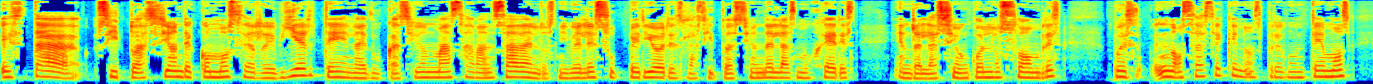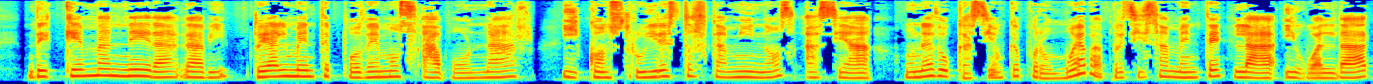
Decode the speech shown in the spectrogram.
esta situación de cómo se revierte en la educación más avanzada, en los niveles superiores, la situación de las mujeres en relación con los hombres, pues nos hace que nos preguntemos de qué manera, Gaby, realmente podemos abonar y construir estos caminos hacia una educación que promueva precisamente la igualdad,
